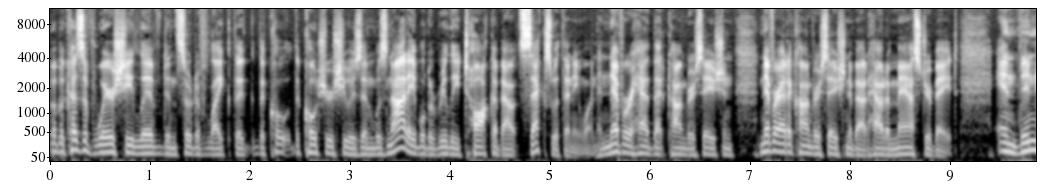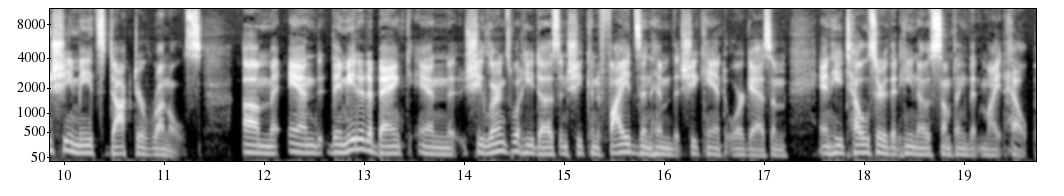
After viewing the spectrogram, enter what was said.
but because of where she lived and sort of like the the the culture she was in, was not able to really talk about sex with anyone and never had that conversation. Never had a conversation about how to masturbate. And then she meets Dr. Runels. Um, and they meet at a bank, and she learns what he does, and she confides in him that she can't orgasm, and he tells her that he knows something that might help.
